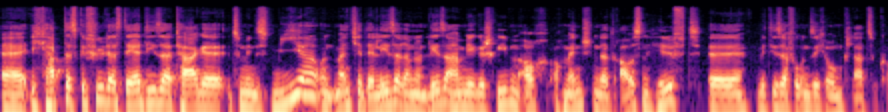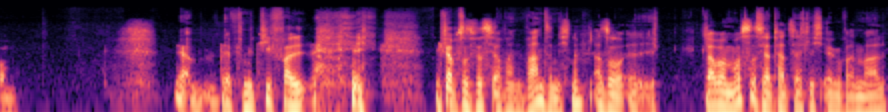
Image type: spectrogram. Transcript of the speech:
Äh, ich habe das Gefühl, dass der dieser Tage zumindest mir und manche der Leserinnen und Leser haben mir geschrieben, auch, auch Menschen da draußen hilft, äh, mit dieser Verunsicherung klarzukommen. Ja, definitiv, weil ich, glaube, sonst wirst du ja auch mal wahnsinnig. Ne? Also äh, ich glaube, man muss es ja tatsächlich irgendwann mal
